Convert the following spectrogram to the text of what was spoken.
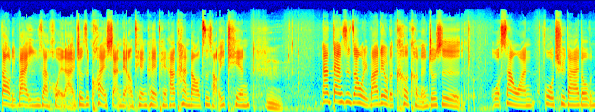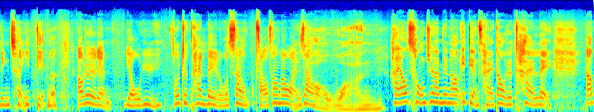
到礼拜一再回来，就是快闪两天，可以陪他看到至少一天。嗯。那但是在我礼拜六的课，可能就是我上完过去，大概都凌晨一点了，然后就有点犹豫，然后就太累了。我上早上到晚上，好玩，还要冲去那边，然后一点才到，我觉得太累。然后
